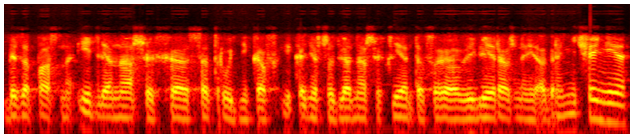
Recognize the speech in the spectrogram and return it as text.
безопасно и для наших э, сотрудников, и, конечно, для наших клиентов э, ввели разные ограничения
